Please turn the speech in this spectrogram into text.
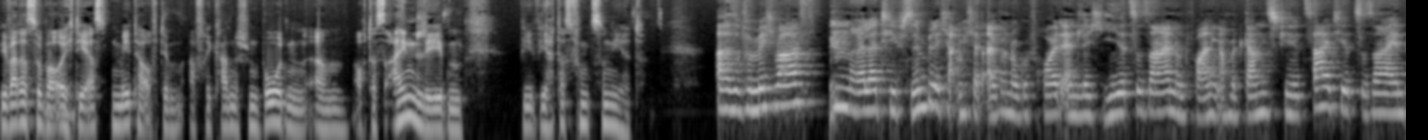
Wie war das so bei euch, die ersten Meter auf dem afrikanischen Boden? Ähm, auch das Einleben, wie, wie hat das funktioniert? Also für mich war es relativ simpel. Ich habe mich halt einfach nur gefreut, endlich hier zu sein und vor allen Dingen auch mit ganz viel Zeit hier zu sein.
